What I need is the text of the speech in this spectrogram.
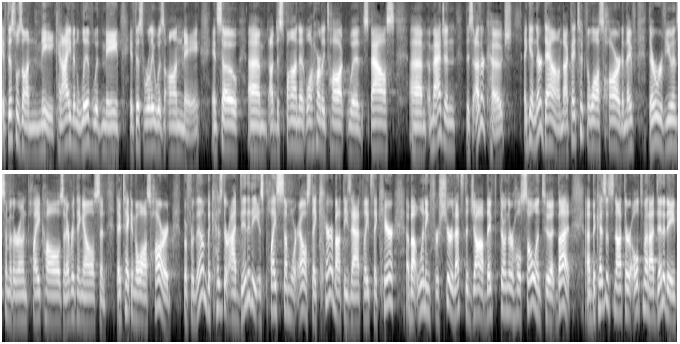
if this was on me? Can I even live with me if this really was on me? And so, um, a despondent, won't hardly talk with spouse. Um, imagine this other coach, again, they're down. Like they took the loss hard and they've, they're reviewing some of their own play calls and everything else, and they've taken the loss hard. But for them, because their identity is placed somewhere else, they care about these athletes, they care about winning for sure. That's the job. They've thrown their whole soul into it. But uh, because it's not their ultimate identity,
